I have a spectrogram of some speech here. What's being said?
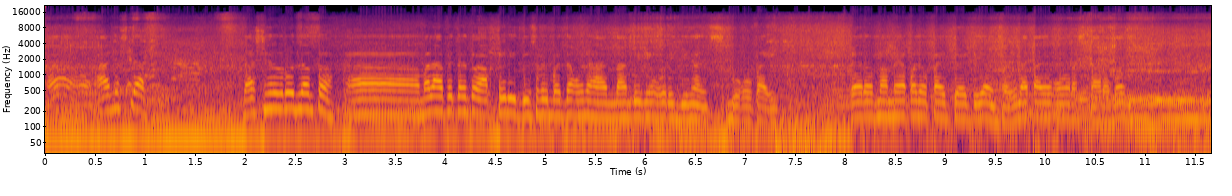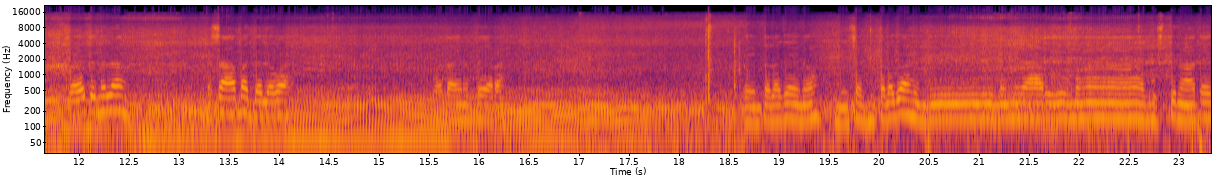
Ah, Anos lang. National Road lang to. Ah, malapit lang to. Actually, doon sa bandang unahan, nandun yung originals, buko. Pero mamaya pa daw 5.30 yan. So, wala tayong oras para doon. So, ito na lang. Kasama, dalawa. Wala tayo ng pera. Ganun talaga eh, no? Minsan talaga hindi nangyayari yung mga gusto natin.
